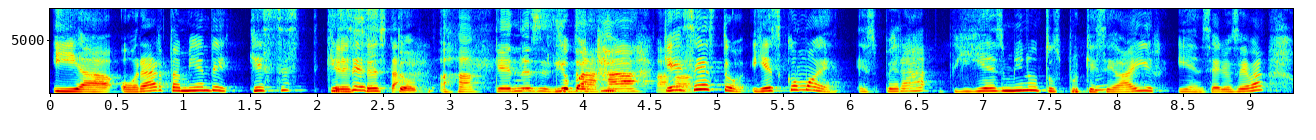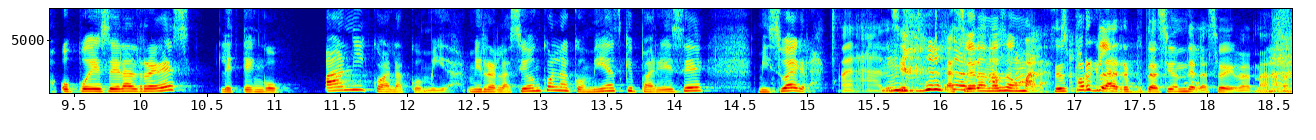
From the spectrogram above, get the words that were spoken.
y a orar también de, ¿qué es, est- qué es, esto? Ajá, ¿qué necesito aquí? Ajá, ¿qué Ajá. es esto? Y es como de, espera 10 minutos porque se va a ir y en serio se va. O puede ser al revés, le tengo pánico a la comida. Mi relación con la comida es que parece mi suegra. Ah, no. Las suegras no son malas, es por la reputación de la suegra, nada más.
